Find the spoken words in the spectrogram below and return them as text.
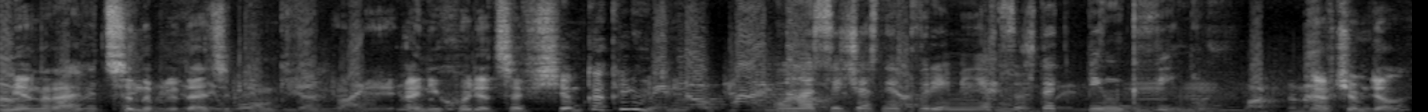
Мне нравится наблюдать за пингвинами. Они ходят совсем как люди. У нас сейчас нет времени обсуждать пингвинов. А в чем дело?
